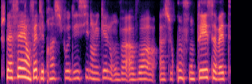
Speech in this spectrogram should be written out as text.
Tout à fait. En fait, les principaux défis dans lesquels on va avoir à se confronter, ça va être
